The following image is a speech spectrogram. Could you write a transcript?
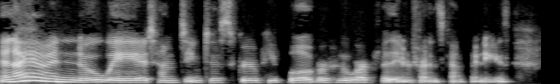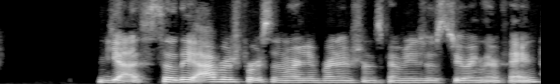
And I am in no way attempting to screw people over who work for the insurance companies. Yes. So the average person working for an insurance company is just doing their thing.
